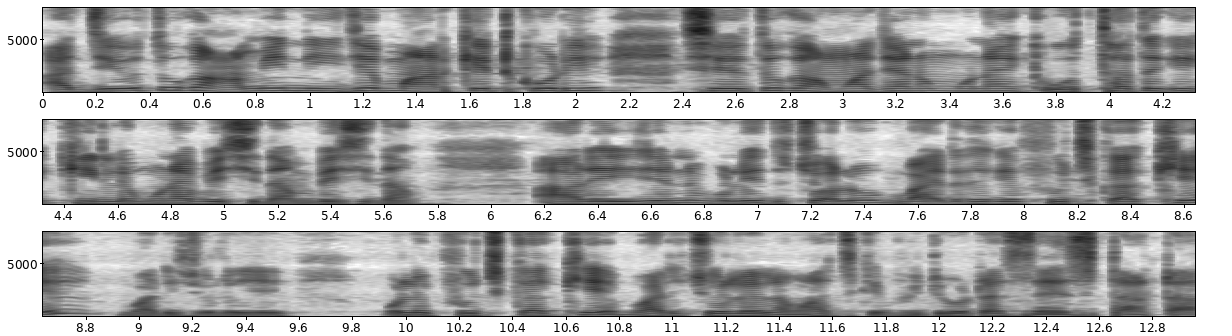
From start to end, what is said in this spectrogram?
আর যেহেতু আমি নিজে মার্কেট করি, সেহেতু আমার যেন মনে হয় কোথা থেকে কিনলে মনে হয় বেশি দাম বেশি দাম। আর এই জন্য বলি, চলো বাইরে থেকে ফুচকা খেয়ে বাড়ি চলে যাই। বলে, ফুচকা খেয়ে বাড়ি চলে এলাম। আজকে ভিডিওটা শেষ। টাটা।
